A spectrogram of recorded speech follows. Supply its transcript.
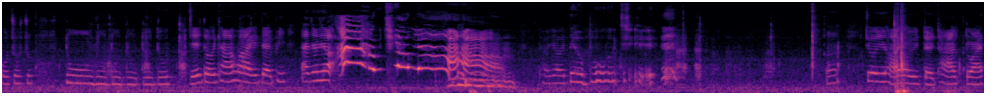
我就说嘟嘟嘟嘟嘟嘟，结果他画一点屁，他就说啊，好巧呀！他又对不起。嗯，这里还有一个他端，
